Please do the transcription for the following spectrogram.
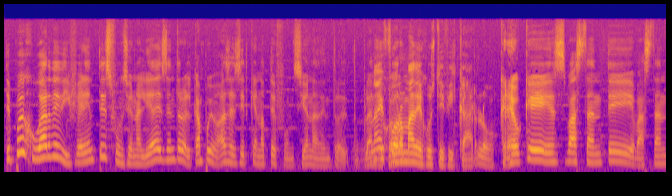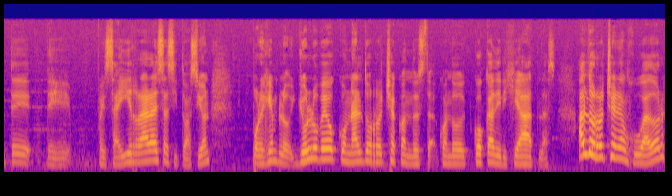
te puede jugar de diferentes funcionalidades dentro del campo y me vas a decir que no te funciona dentro de tu plan. No hay forma de justificarlo. Creo que es bastante, bastante de, pues ahí rara esa situación por ejemplo, yo lo veo con Aldo Rocha cuando, está, cuando Coca dirigía a Atlas. Aldo Rocha era un jugador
